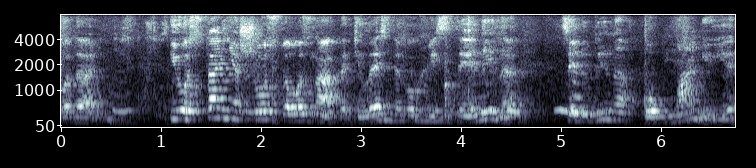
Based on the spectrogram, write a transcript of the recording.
подалі. І остання шоста ознака тілесного християнина це людина обманює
